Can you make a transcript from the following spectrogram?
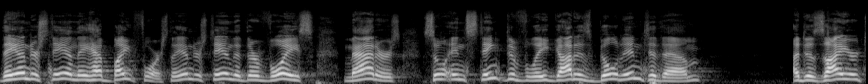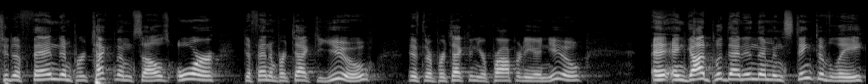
They understand they have bite force. They understand that their voice matters. So instinctively, God has built into them a desire to defend and protect themselves or defend and protect you if they're protecting your property and you. And, God put that in them instinctively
